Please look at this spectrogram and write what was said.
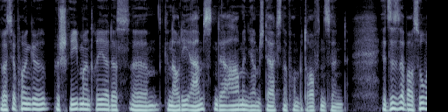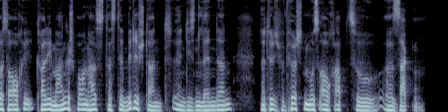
Du hast ja vorhin beschrieben, Andrea, dass ähm, genau die Ärmsten der Armen ja am stärksten davon betroffen sind. Jetzt ist es aber auch so, was du auch gerade eben angesprochen hast, dass der Mittelstand in diesen Ländern natürlich befürchten muss, auch abzusacken.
